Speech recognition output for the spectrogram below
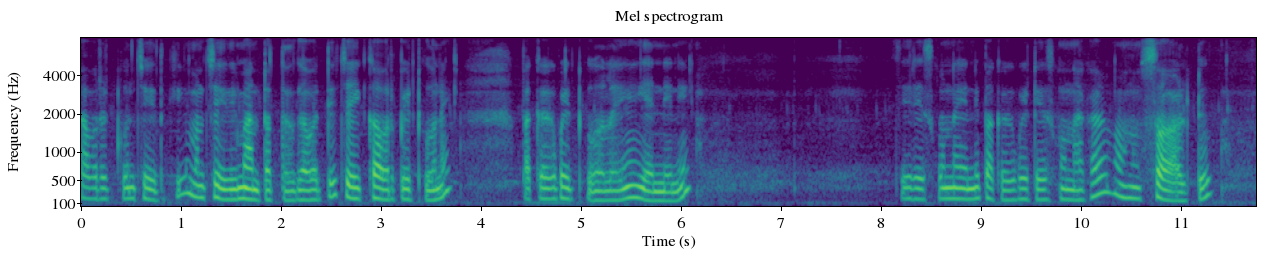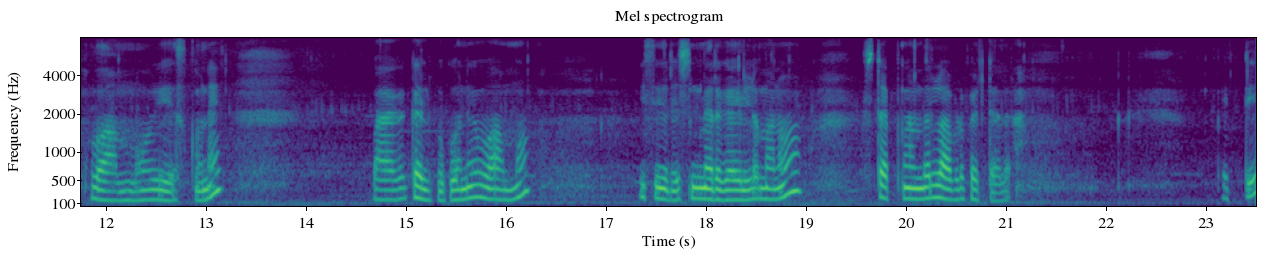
కవర్ పెట్టుకొని చేతికి మన చేతి మంట వస్తుంది కాబట్టి చేయికి కవర్ పెట్టుకొని పక్కకు పెట్టుకోవాలి ఇవన్నీ చీరేసుకున్నవన్నీ పక్కకు పెట్టేసుకున్నాక మనం సాల్ట్ వాము వేసుకొని బాగా కలుపుకొని వాము ఈ సీరేసిన మిరగాయల్లో మనం స్టెప్ కింద లోపల పెట్టాలి. పెట్టి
